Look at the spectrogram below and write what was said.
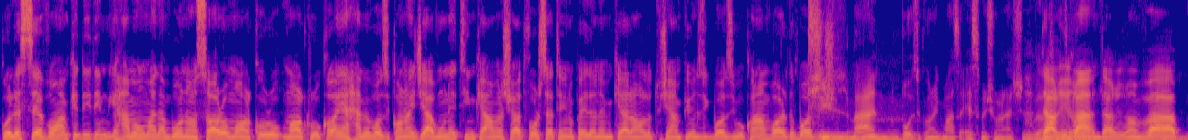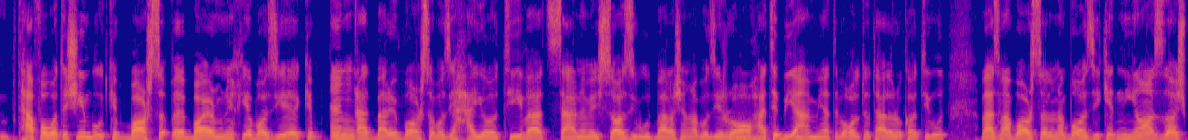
گل سوم هم که دیدیم دیگه همه اومدن بوناسار و مارک مارک روکا یعنی همه بازیکن‌های جوون تیم که همه شاید فرصت اینو پیدا نمی‌کردن حالا تو چمپیونز لیگ بازی بکنن وارد بازی تیلمن بازیکنی که مثلا اسمشون نشده دقیقاً دقیقاً. و تفاوتش این بود که بارسا بایر مونیخ یه بازیه که انقدر برای بارسا بازی حیاتی و سرنوشت سازی بود براش انقدر بازی راحت بی اهمیت به قول تو تدارکاتی بود. و از من بارسلونا بازی که نیاز داشت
